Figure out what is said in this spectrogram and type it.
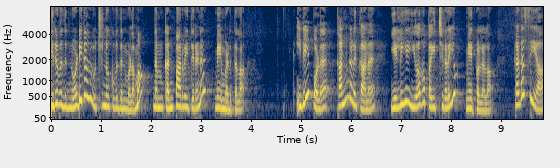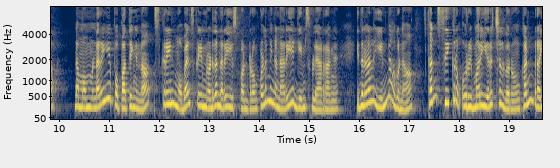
இருபது நொடிகள் உற்று நோக்குவதன் மூலமாக நம் கண் பார்வை திறனை மேம்படுத்தலாம். இதே போல கண்களுக்கான எளிய யோக பயிற்சிகளையும் மேற்கொள்ளலாம். கடைசியாக நம்ம நிறைய இப்போ பார்த்தீங்கன்னா ஸ்க்ரீன் மொபைல் ஸ்க்ரீனோட தான் நிறைய யூஸ் பண்ணுறோம் குழந்தைங்க நிறைய கேம்ஸ் விளையாடுறாங்க. இதனால் என்ன ஆகுனா கண் சீக்கிரம் ஒரு மாதிரி எரிச்சல் வரும். கண் ட்ரை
